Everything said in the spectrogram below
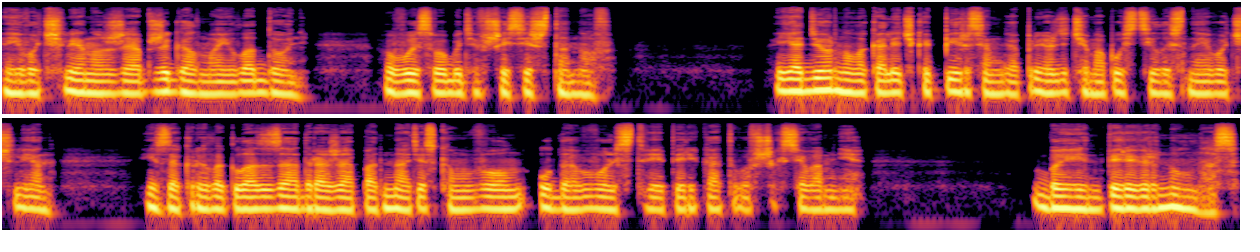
его член уже обжигал мою ладонь, высвободившись из штанов. Я дернула колечко пирсинга, прежде чем опустилась на его член, и закрыла глаза, дрожа под натиском волн удовольствия, перекатывавшихся во мне. Бэйн перевернул нас,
